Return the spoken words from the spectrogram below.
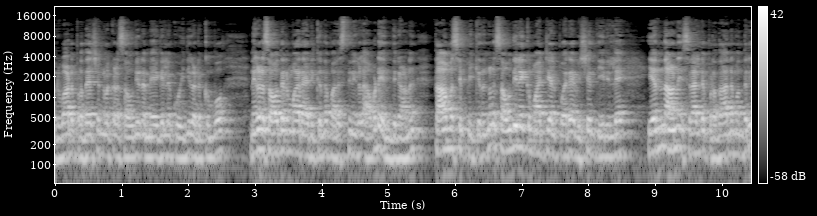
ഒരുപാട് പ്രദേശങ്ങളൊക്കെ സൗദിയുടെ മേഖലയിൽ കൊയ്തു കിടക്കുമ്പോൾ നിങ്ങളുടെ സഹോദരന്മാരായിരിക്കുന്ന ഫലസ്തീനികളെ അവിടെ എന്തിനാണ് താമസിപ്പിക്കുന്നത്? നിങ്ങൾ സൗദിയിലേക്ക് മാറ്റിയാൽ പോരെ വിഷയം തീരില്ലേ? എന്നാണ് ഇസ്രായേലിന്റെ പ്രധാനമന്ത്രി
